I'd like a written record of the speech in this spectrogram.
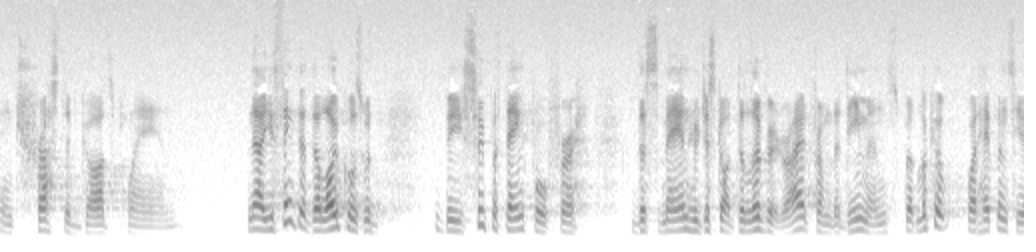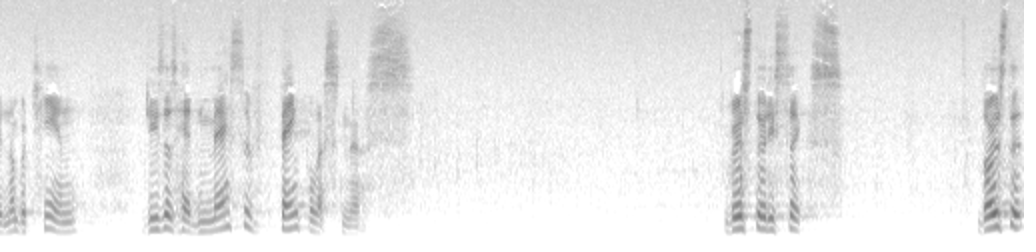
and trusted God's plan. Now, you think that the locals would be super thankful for this man who just got delivered, right, from the demons. But look at what happens here. Number 10, Jesus had massive thanklessness. Verse 36 Those that,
